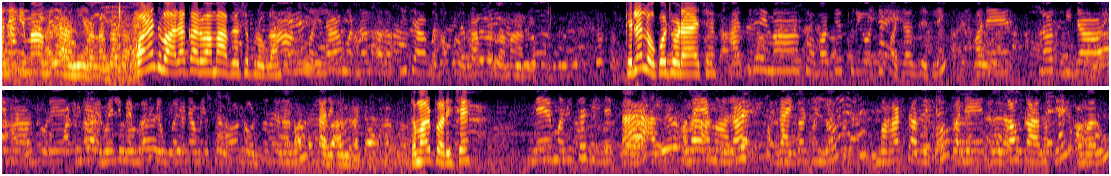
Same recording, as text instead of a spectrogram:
અને એમાં અમે લાણી આપીએ કોના દ્વારા કરવામાં આવ્યો છે પ્રોગ્રામ અમે મહિલા મંડળ તરફથી જ આ બધો પ્રોગ્રામ કરવામાં આવે છે. કેટલા લોકો જોડાયા છે? આશરે એમાં સૌભાગ્ય સ્ત્રીઓ છે પચાસ જેટલી. અને પ્લસ બીજા એમના જોડે એમના ફેમિલી મેમ્બર એવું કરીને અમે સો દોઢસો જણાનો કાર્યક્રમ રાખ્યો છે. તમારો પરિચય? મેં મનીષા જીગ્નેશ અમે મહારાષ્ટ્ર રાયગઢ જિલ્લો મહાડ તાલુકો અને ગોગાવ ગામ છે અમારું.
